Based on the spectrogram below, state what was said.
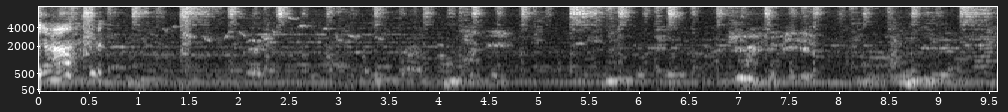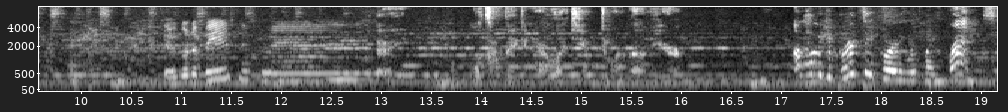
yeah. There go the businessman. Hey, what's a bacon hair like you doing around here? I'm having a birthday party with my friends.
